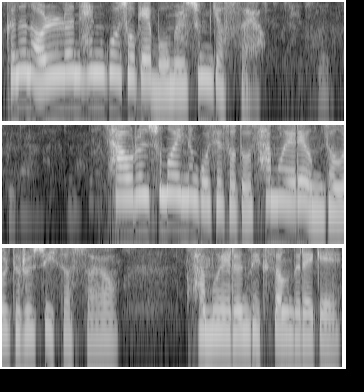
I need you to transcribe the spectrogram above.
그는 얼른 행구 속에 몸을 숨겼어요. 사울은 숨어 있는 곳에서도 사무엘의 음성을 들을 수 있었어요. 사무엘은 백성들에게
